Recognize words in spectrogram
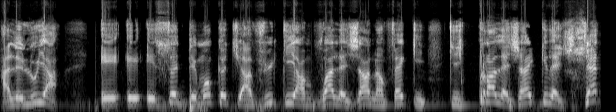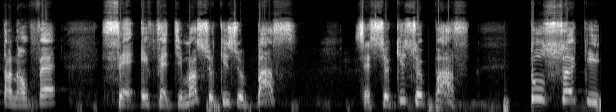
Alléluia. Et ce démon que tu as vu qui envoie les gens en enfer, qui, qui prend les gens et qui les jette en enfer, c'est effectivement ce qui se passe. C'est ce qui se passe. Tous ceux qui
